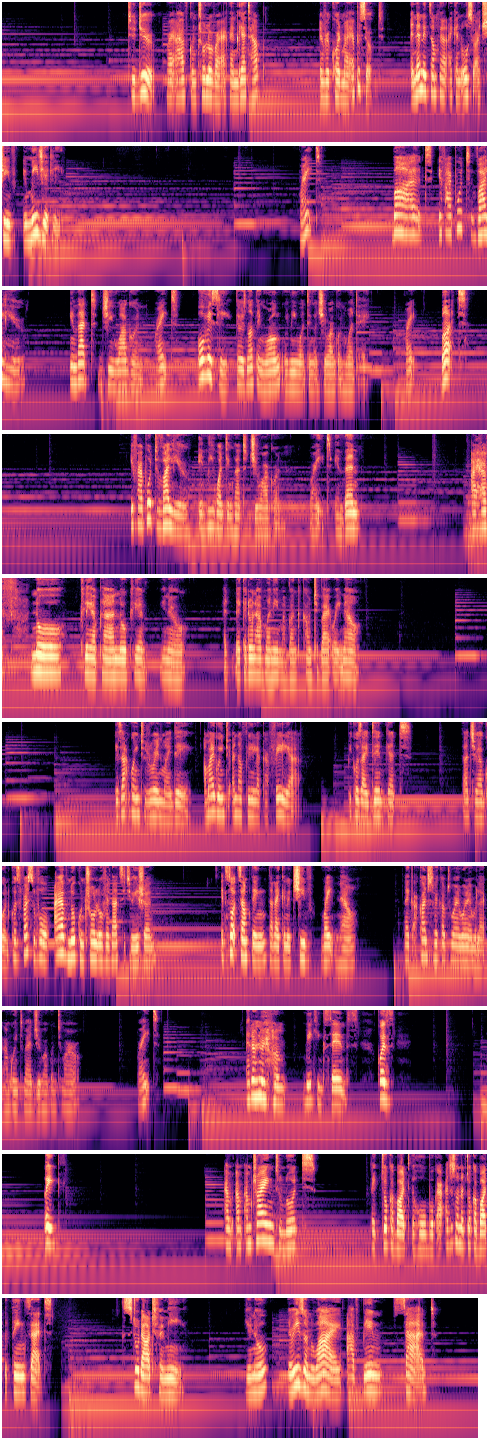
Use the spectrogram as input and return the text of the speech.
to do, right? I have control over. I can get up and record my episode. And then it's something I can also achieve immediately right? But if I put value in that G Wagon, right? Obviously, there is nothing wrong with me wanting a G Wagon one day, right? But if I put value in me wanting that G right? And then I have no clear plan, no clear, you know, I, like I don't have money in my bank account to buy it right now. Is that going to ruin my day? Am I going to end up feeling like a failure because I didn't get that G-Wagon. Because, first of all, I have no control over that situation. It's not something that I can achieve right now. Like, I can't just wake up tomorrow morning and be like, I'm going to my dream. I'm going tomorrow. Right? I don't know if I'm making sense. Because, like, I'm, I'm, I'm trying to not like talk about the whole book. I, I just want to talk about the things that stood out for me. You know, the reason why I've been sad,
